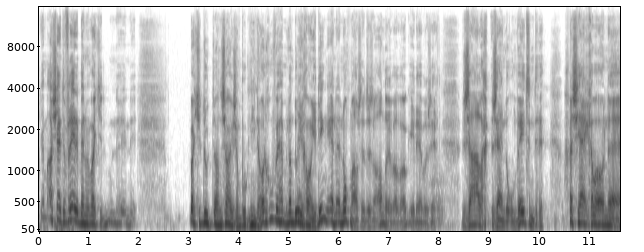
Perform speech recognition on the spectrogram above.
Ja, maar als jij tevreden bent met wat je, wat je doet, dan zou je zo'n boek niet nodig hoeven hebben. Dan doe je gewoon je ding. En, en nogmaals, dat is een andere wat we ook eerder hebben gezegd. Zalig zijn de onwetenden. Als jij gewoon... eh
